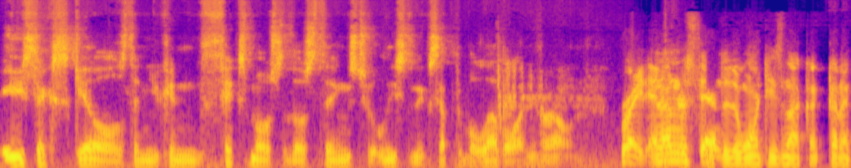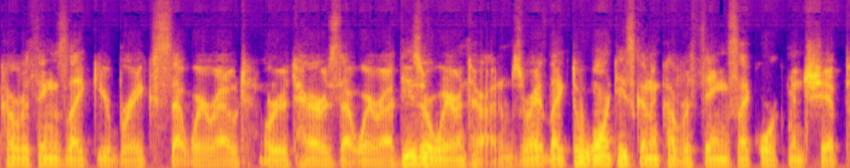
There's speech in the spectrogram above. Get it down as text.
basic skills, then you can fix most of those things to at least an acceptable level on your own. Right, and understand that the warranty is not going to cover things like your brakes that wear out or your tires that wear out. These are wear and tear items, right? Like the warranty is going to cover things like workmanship,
